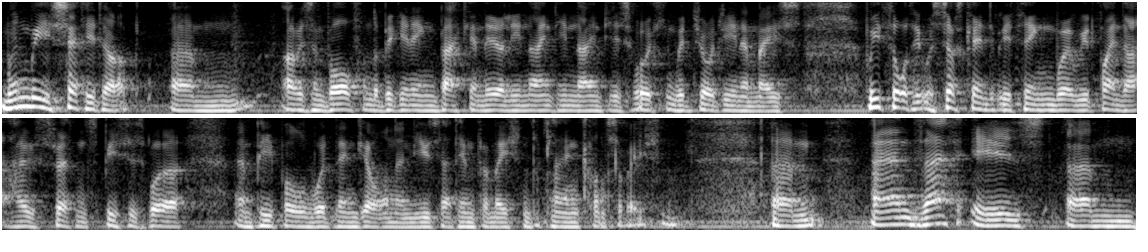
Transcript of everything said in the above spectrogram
When we set it up, um, I was involved from the beginning back in the early 1990s working with Georgina Mace. We thought it was just going to be a thing where we'd find out how threatened species were and people would then go on and use that information to plan conservation. Um, and that is um,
